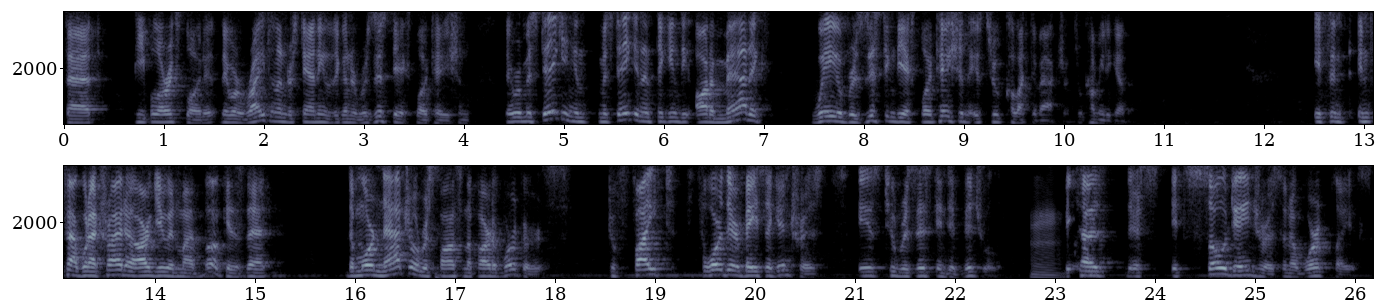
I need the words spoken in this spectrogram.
that people are exploited. They were right in understanding that they're going to resist the exploitation. They were mistaken in, mistaken in thinking the automatic way of resisting the exploitation is through collective action, through coming together. It's in, in fact, what I try to argue in my book is that the more natural response on the part of workers to fight for their basic interests is to resist individually. Mm. Because there's it's so dangerous in a workplace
